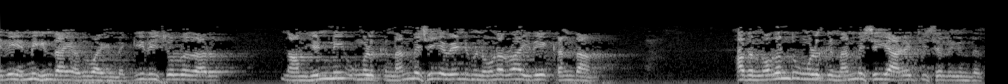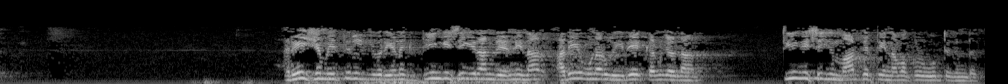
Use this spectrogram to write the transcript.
எதை எண்ணுகின்றாய் அதுவாகின்ற கீதை சொல்வதாறு. நாம் எண்ணி உங்களுக்கு நன்மை செய்ய வேண்டும் என்ற உணர்வா இதே கண்தான். அதை நுகர்ந்து உங்களுக்கு நன்மை செய்ய அழைத்து செல்லுகின்றது. அதே சமயத்தில் இவர் எனக்கு தீங்கு செய்கிறான் என்று எண்ணினால் அதே உணர்வு இதே கண்கள் தான் தீங்கு செய்யும் மார்க்கத்தை நமக்குள் ஊட்டுகின்றது.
